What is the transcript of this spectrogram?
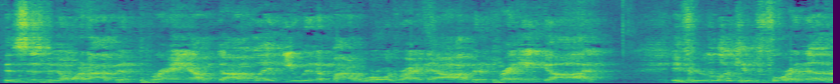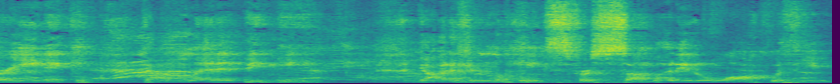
This has been what I've been praying. I'm, I'm letting you into my world right now. I've been praying, God, if you're looking for another Enoch, God, let it be me. God, if you're looking for somebody to walk with you,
